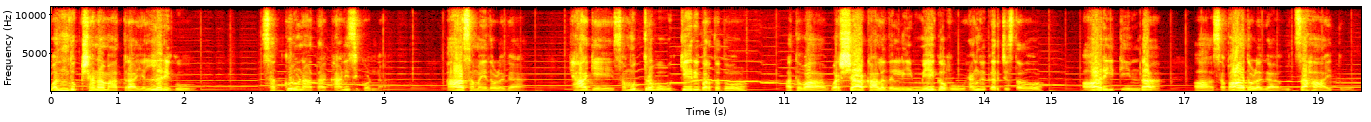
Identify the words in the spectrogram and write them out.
ಒಂದು ಕ್ಷಣ ಮಾತ್ರ ಎಲ್ಲರಿಗೂ ಸದ್ಗುರುನಾಥ ಕಾಣಿಸಿಕೊಂಡ. ಆ ಸಮಯದೊಳಗೆ ಹೇಗೆ ಸಮುದ್ರವು ಉಕ್ಕೇರಿ ಬರ್ತದೋ ಅಥವಾ ವರ್ಷಾ ಕಾಲದಲ್ಲಿ ಮೇಘವು ಹೆಂಗೆ ಗರ್ಜಿಸ್ತದೋ ಆ ರೀತಿಯಿಂದ ಆ ಸಭಾದೊಳಗ ಉತ್ಸಾಹ ಆಯಿತು.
